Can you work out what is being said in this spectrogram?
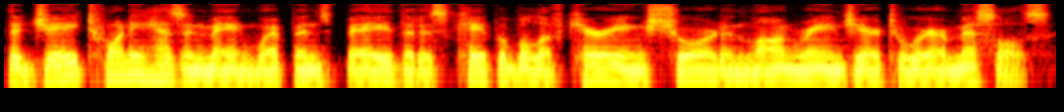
The J-20 has a main weapons bay that is capable of carrying short and long-range air-to-air missiles.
